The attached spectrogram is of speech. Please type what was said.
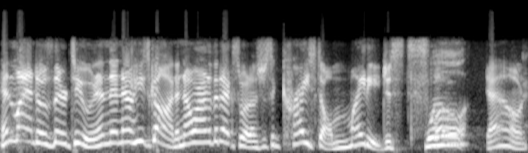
and lando's there too and then now he's gone and now we're on to the next one i was just like christ almighty just slow well, down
